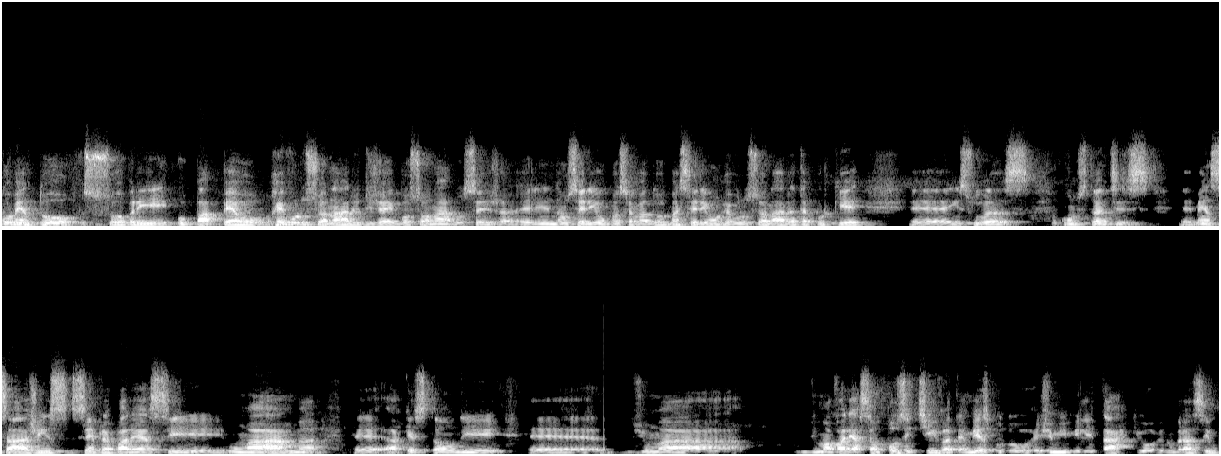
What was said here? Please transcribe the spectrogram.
comentou sobre o papel revolucionário de Jair Bolsonaro, ou seja, ele não seria um conservador, mas seria um revolucionário, até porque é, em suas constantes é, mensagens sempre aparece uma arma, é, a questão de, de, uma, de uma avaliação positiva até mesmo do regime militar que houve no Brasil.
